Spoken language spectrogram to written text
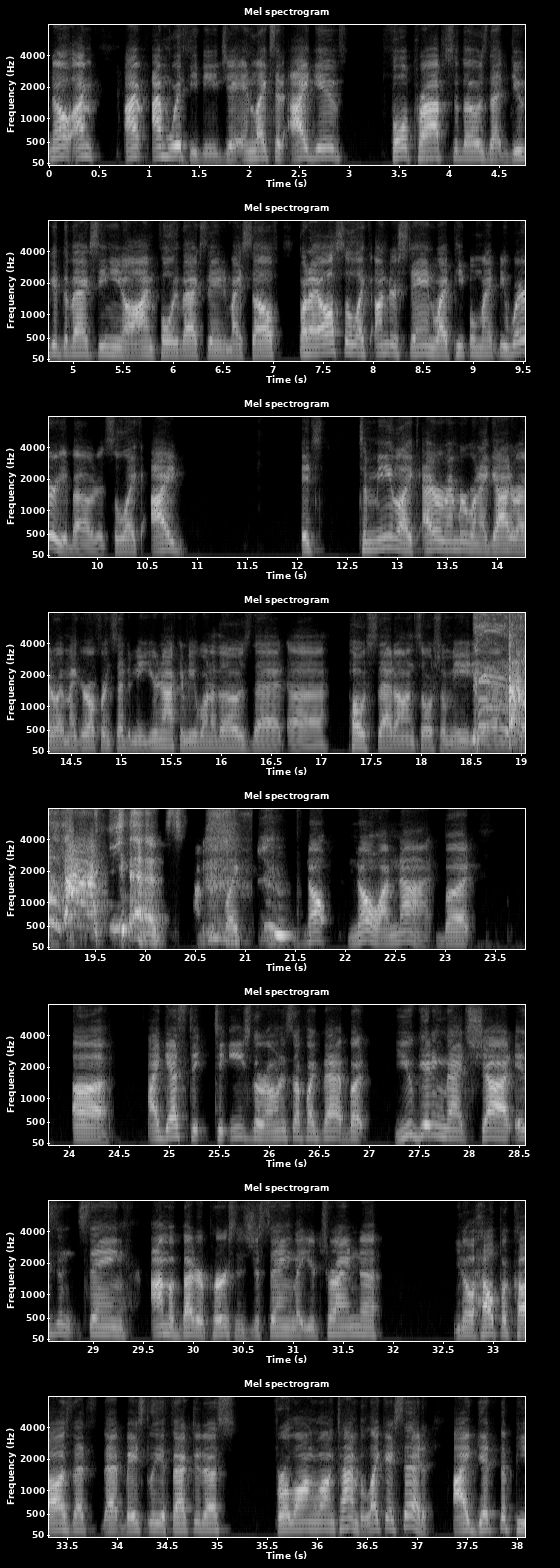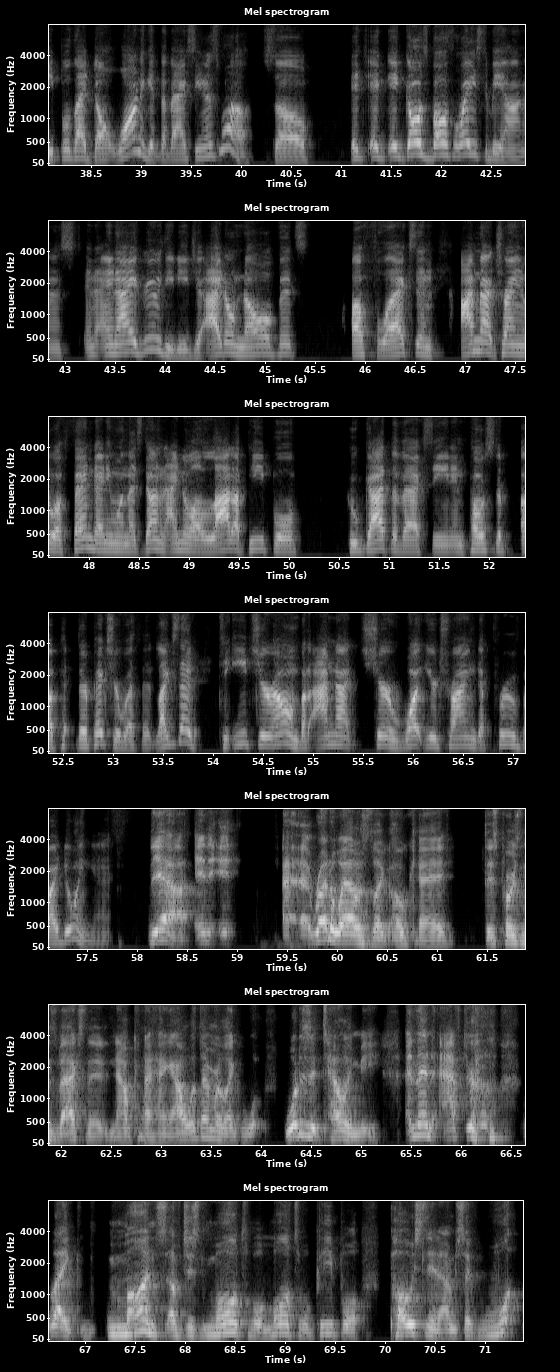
No, I'm I'm I'm with you, DJ. And like I said, I give full props to those that do get the vaccine. You know, I'm fully vaccinated myself, but I also like understand why people might be wary about it. So like I it's to me, like I remember when I got it right away, my girlfriend said to me, "You're not going to be one of those that uh, post that on social media." yes. I'm just like, no, no, I'm not. But uh, I guess to, to each their own and stuff like that. But you getting that shot isn't saying I'm a better person. It's just saying that you're trying to, you know, help a cause that's that basically affected us for a long, long time. But like I said, I get the people that don't want to get the vaccine as well. So it, it, it goes both ways, to be honest. And, and I agree with you, DJ. I don't know if it's a flex, and I'm not trying to offend anyone that's done it. I know a lot of people who got the vaccine and posted a, a, their picture with it. Like I said, to each your own, but I'm not sure what you're trying to prove by doing it. Yeah, and it, right away I was like, okay, this person's vaccinated. Now can I hang out with them or like what what is it telling me? And then after like months of just multiple multiple people posting, I'm just like what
